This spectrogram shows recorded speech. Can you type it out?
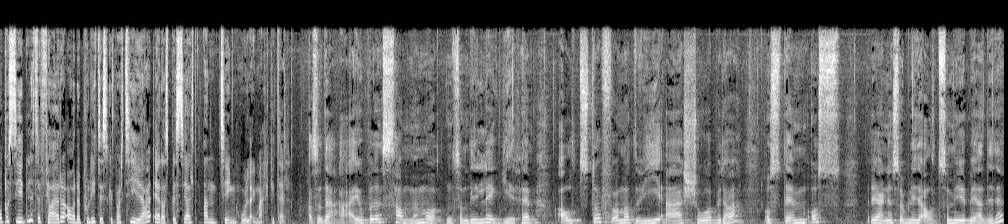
og på sidene til flere av de politiske partiene er det spesielt én ting hun legger merke til. Altså Det er jo på den samme måten som de legger frem alt stoff om at vi er så bra, og stem oss. Gjerne så blir alt så mye bedre.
